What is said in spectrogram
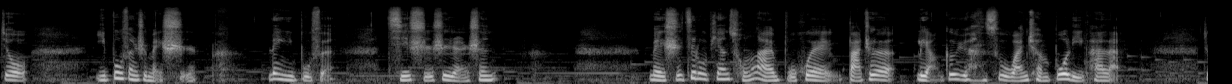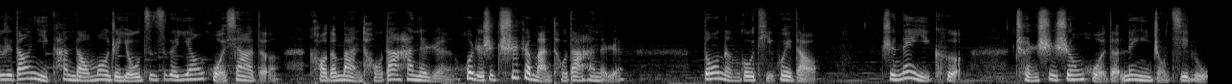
就一部分是美食，另一部分其实是人生。美食纪录片从来不会把这两个元素完全剥离开来，就是当你看到冒着油滋滋的烟火下的烤得满头大汗的人，或者是吃着满头大汗的人，都能够体会到是那一刻城市生活的另一种记录。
